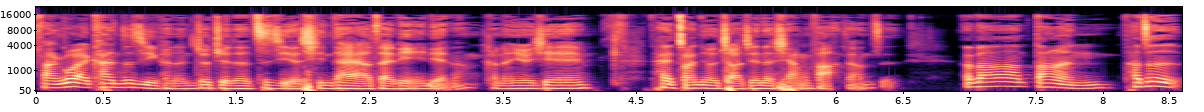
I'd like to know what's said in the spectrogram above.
反过来看自己，可能就觉得自己的心态要再练一练了。可能有一些太钻牛角尖的想法这样子。那当然，当然，他真的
